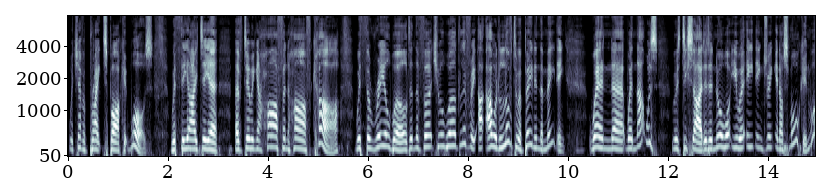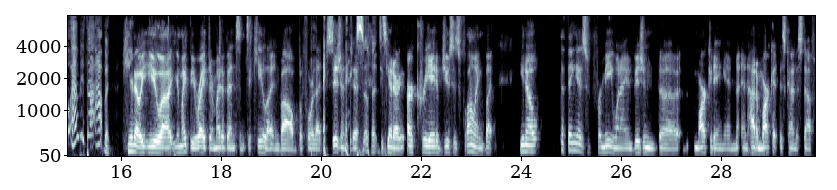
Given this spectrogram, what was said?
whichever bright spark it was, with the idea of doing a half and half car with the real world and the virtual world livery. I, I would love to have been in the meeting when uh, when that was was decided and know what you were eating, drinking, or smoking. What, how did that happen? You know, you uh, you might be right. There might have been some tequila involved before that decision to to get our, our creative juices flowing. But you know, the thing is for me when I envision the marketing and and how to market this kind of stuff,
